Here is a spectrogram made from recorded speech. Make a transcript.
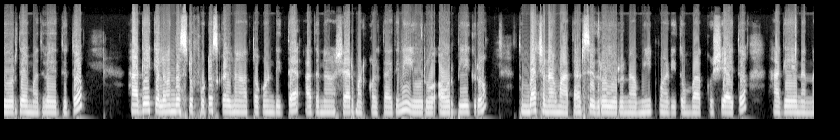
ಇವ್ರದೇ ಮದ್ವೆ ಇದ್ದಿದ್ದು. ಹಾಗೆ ಕೆಲವೊಂದಷ್ಟು ಫೋಟೋಸ್ಗಳನ್ನ ತಗೊಂಡಿದ್ದೆ. ಅದನ್ನ ಶೇರ್ ಮಾಡ್ಕೊಳ್ತಾ ಇದ್ದೀನಿ. ಇವರು, ಅವ್ರ ಬೀಗರು ತುಂಬಾ ಚೆನ್ನಾಗಿ ಮಾತಾಡ್ಸಿದ್ರು. ಇವ್ರನ್ನ ಮೀಟ್ ಮಾಡಿ ತುಂಬಾ ಖುಷಿ ಆಯ್ತು. ಹಾಗೆ ನನ್ನ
